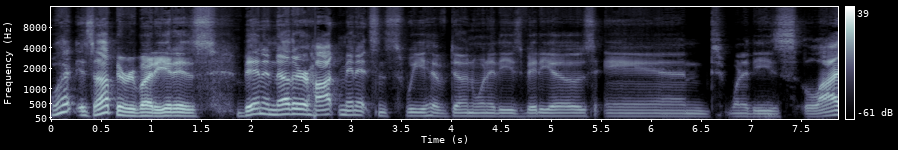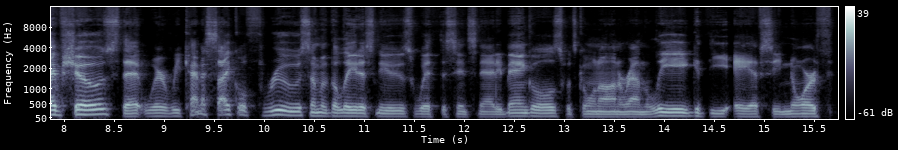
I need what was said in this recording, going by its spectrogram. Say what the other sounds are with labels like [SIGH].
What is up, everybody? It has been another hot minute since we have done one of these videos and one of these live shows that where we kind of cycle through some of the latest news with the Cincinnati Bengals, what's going on around the league, the AFC North,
